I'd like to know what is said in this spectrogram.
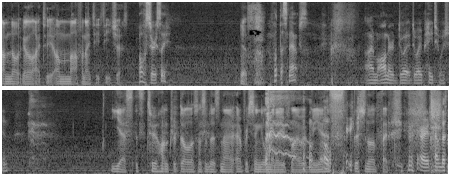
I'm not gonna lie to you. I'm a math and IT teacher. Oh, seriously? Yes. What the snaps? I'm honored. Do I do I pay tuition? Yes, it's two hundred dollars as it is now. Every single minute you fly with me Oh, freak. additional fifty. All right, time to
